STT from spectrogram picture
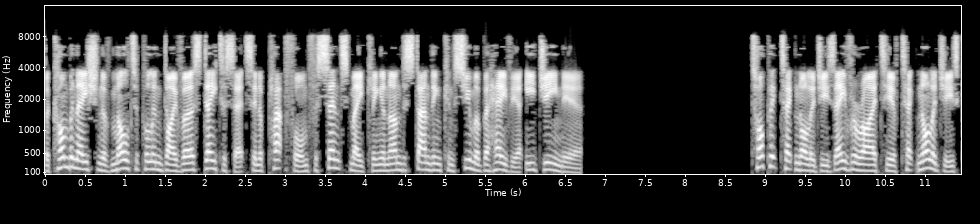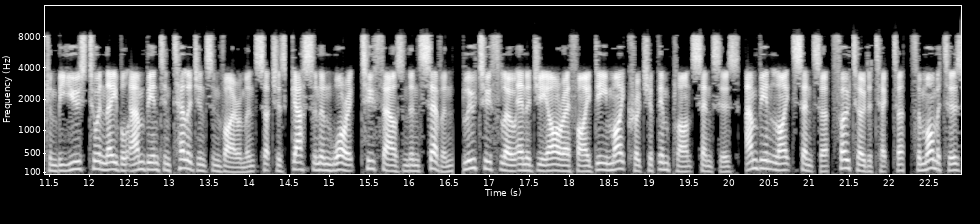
The combination of multiple and diverse datasets in a platform for sense-making and understanding consumer behavior e.g. near Topic technologies A variety of technologies can be used to enable ambient intelligence environments such as Gasson and Warwick 2007, Bluetooth Low Energy RFID microchip implant sensors, ambient light sensor photodetector, thermometers,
